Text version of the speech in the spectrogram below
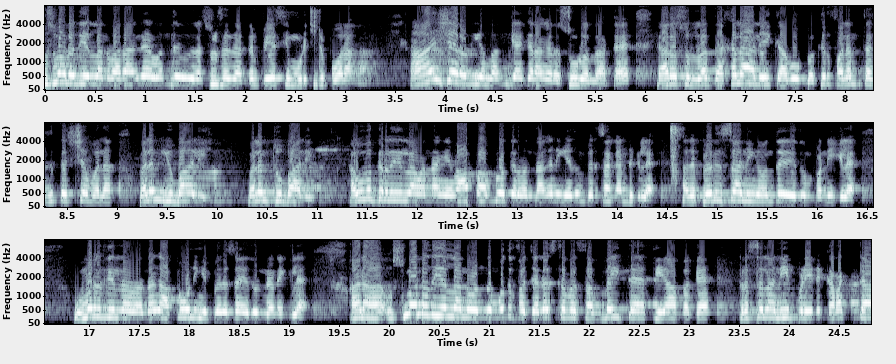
உஸ்மான் ரதி எல்லாம் வராங்க வந்து ரசூல் சல்லாட்டம் பேசி முடிச்சுட்டு போறாங்க. ஆயிஷா ரதி எல்லாம் கேட்கிறாங்க ரசூல் அல்லாட்ட யார சொல்லலாம் தஹலா அலைக்கு அபு பக்கர் பலம் தகுத்தஷ வல பலம் யுபாலி பலம் துபாலி. அபுபக்கர் ரதி எல்லாம் வந்தாங்க வாப்பா அபுபக்கர் வந்தாங்க நீங்க எதுவும் பெருசா கண்டுக்கல. அதை பெருசா நீங்க வந்து எதுவும் பண்ணிக்கல. உமர் ரதி எல்லாம் வந்தாங்க அப்பவும் நீங்க பெருசா எதுவும் நினைக்கல. ஆனா உஸ்மான் ரதி எல்லாம் வந்தபோது ஜலஸ்தவ சவ்வைத்த தியாபக ட்ரெஸ் எல்லாம் நீட் பண்ணிட்டு கரெக்டா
